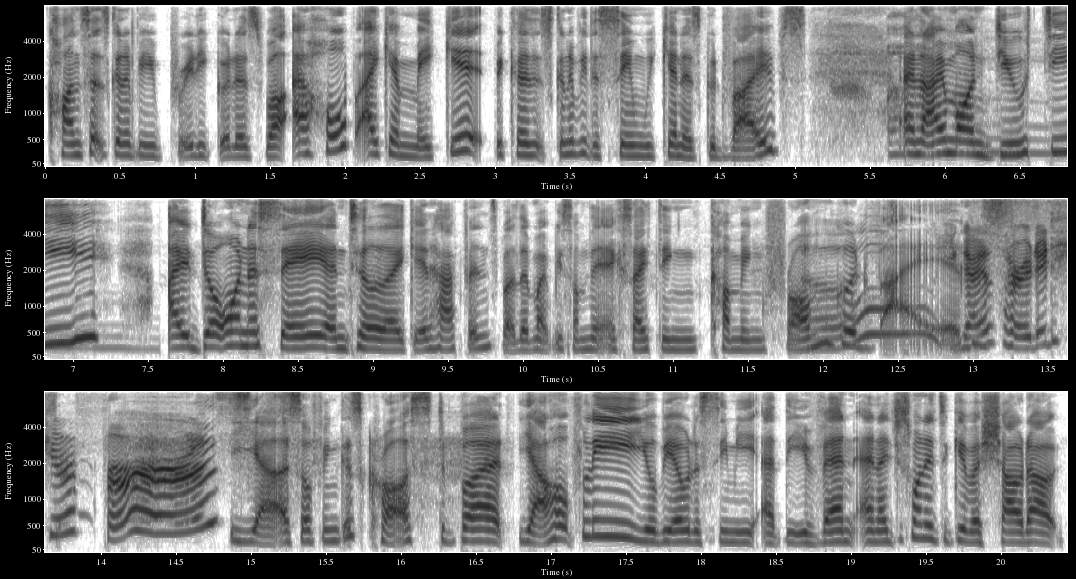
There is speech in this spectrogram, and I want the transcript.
concert's going to be pretty good as well. I hope I can make it because it's going to be the same weekend as Good Vibes. And I'm on duty. I don't want to say until like it happens, but there might be something exciting coming from Good oh, Vibes. You guys heard it here first. Yeah, so fingers crossed. But yeah, hopefully you'll be able to see me at the event. And I just wanted to give a shout out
